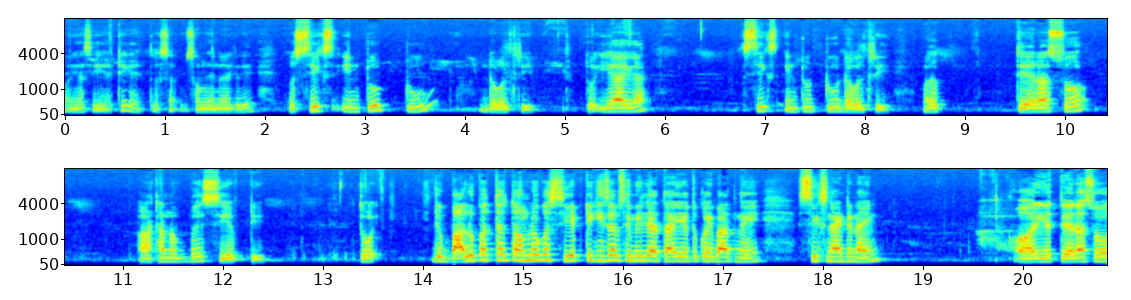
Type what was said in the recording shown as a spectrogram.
और यहाँ से ये ठीक है तो समझने के लिए तो six into two double three तो ये आएगा six into two double three मतलब तेरह सौ अठानबे सी एफ़ टी तो जो बालू पत्थर तो हम लोग को सी एफ़ टी के हिसाब से मिल जाता है, ये तो कोई बात नहीं सिक्स नाइन्टी नाइन और ये तेरह सौ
